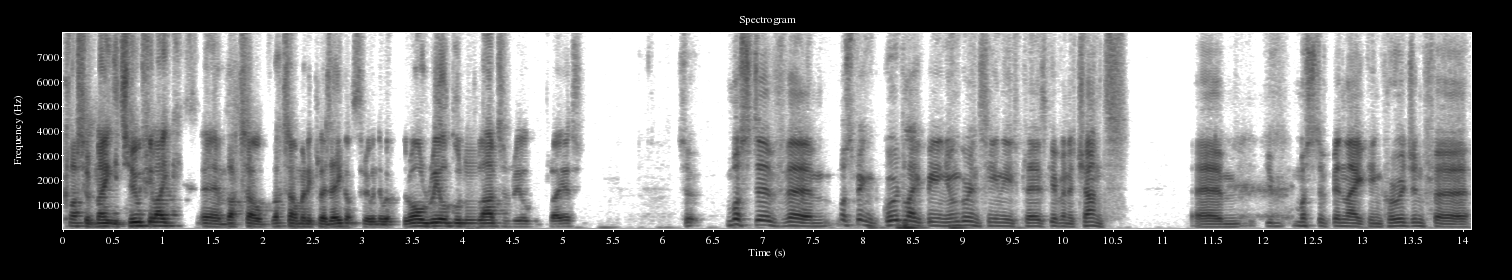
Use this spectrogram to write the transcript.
class of '92, if you like. Um, that's how that's how many players they got through, and they were they're all real good lads and real good players. So must have um, must have been good, like being younger and seeing these players given a chance. Um, you must have been like encouraging for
